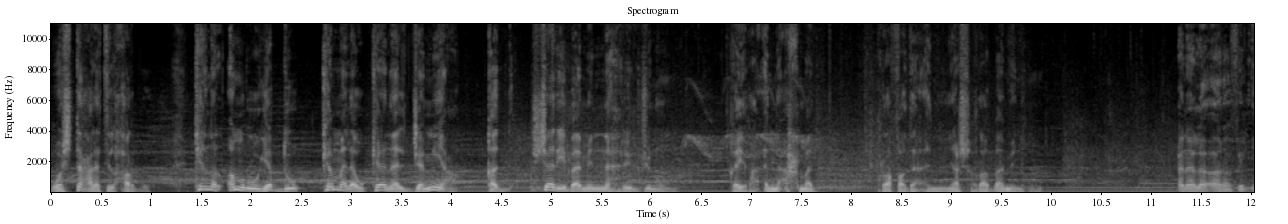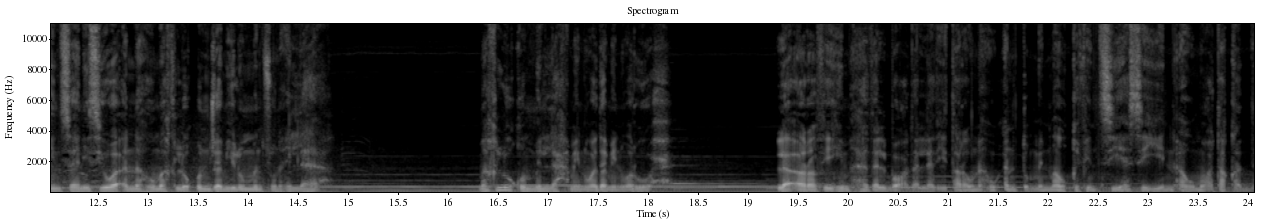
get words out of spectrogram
واشتعلت الحرب. كان الأمر يبدو كما لو كان الجميع قد شرب من نهر الجنون. غير أن أحمد رفض أن يشرب منه. أنا لا أرى في الإنسان سوى أنه مخلوق جميل من صنع الله. مخلوق من لحم ودم وروح. لا أرى فيهم هذا البعد الذي ترونه أنتم من موقف سياسي أو معتقد.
